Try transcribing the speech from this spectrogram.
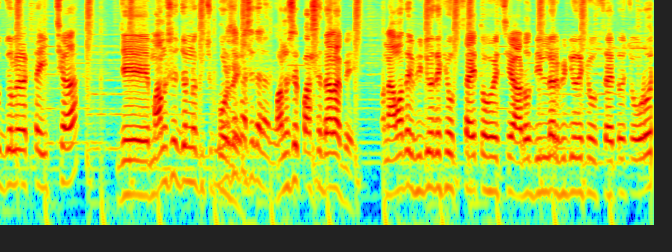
উজ্জ্বলের একটা ইচ্ছা যে মানুষের জন্য কিছু করবে মানুষের মানুষের পাশে দাঁড়াবে। মানে আমাদের ভিডিও দেখে উৎসাহিত হয়েছে আরও দিল্লার ভিডিও দেখে উৎসাহিত হয়েছে। ওরও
